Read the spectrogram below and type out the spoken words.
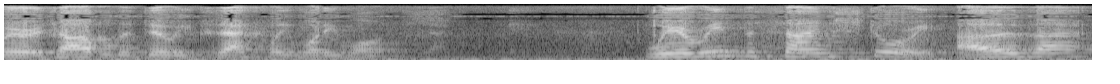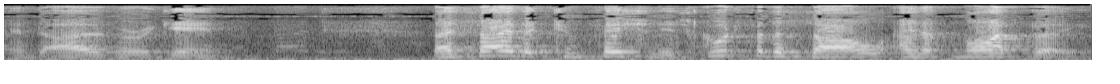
where he's able to do exactly what he wants. We're in the same story over and over again. They say that confession is good for the soul, and it might be.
